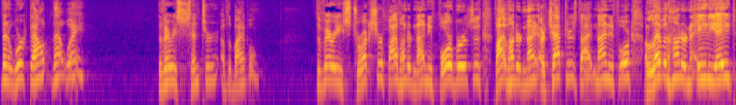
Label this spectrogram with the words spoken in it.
that it worked out that way? The very center of the Bible? The very structure, 594 verses, 509 or chapters, 94, 1188,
